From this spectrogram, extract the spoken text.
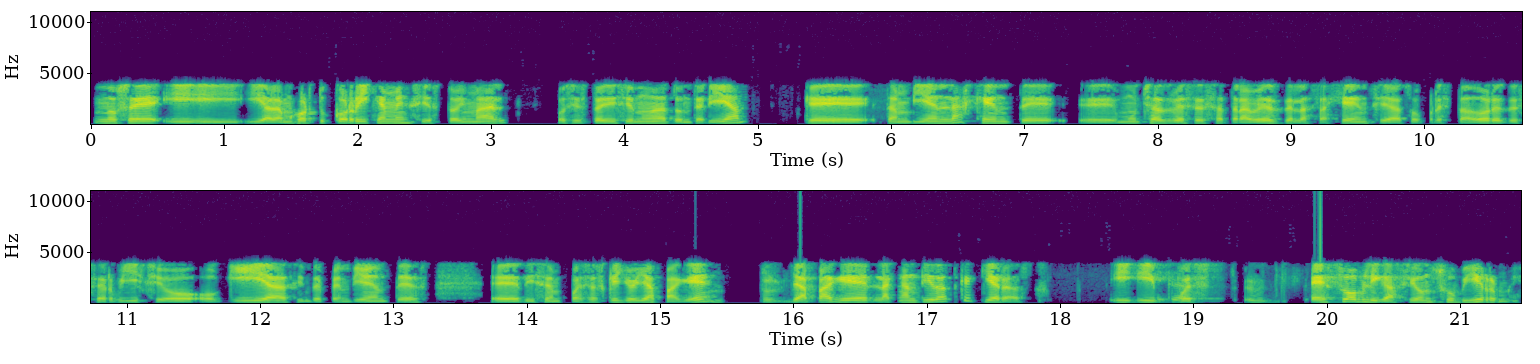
no sé, y, y a lo mejor tú corrígeme si estoy mal o si estoy diciendo una tontería, que también la gente eh, muchas veces a través de las agencias o prestadores de servicio o guías independientes eh, dicen pues es que yo ya pagué pues ya pagué la cantidad que quieras y, y pues es su obligación subirme.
